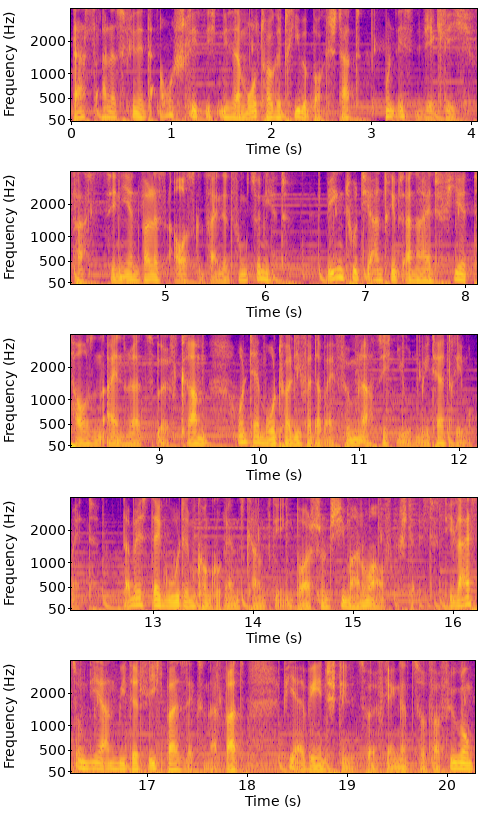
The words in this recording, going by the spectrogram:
Das alles findet ausschließlich in dieser Motorgetriebebox statt und ist wirklich faszinierend, weil es ausgezeichnet funktioniert. Wiegen tut die Antriebseinheit 4112 Gramm und der Motor liefert dabei 85 Newtonmeter Drehmoment. Damit ist er gut im Konkurrenzkampf gegen Bosch und Shimano aufgestellt. Die Leistung, die er anbietet, liegt bei 600 Watt. Wie erwähnt stehen die 12 Gänge zur Verfügung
